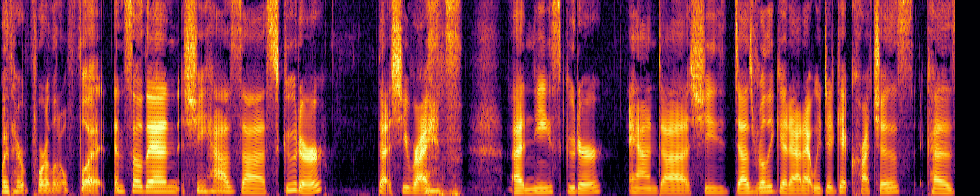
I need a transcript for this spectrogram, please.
With her poor little foot. And so then she has a scooter that she rides, a knee scooter, and uh, she does really good at it. We did get crutches because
